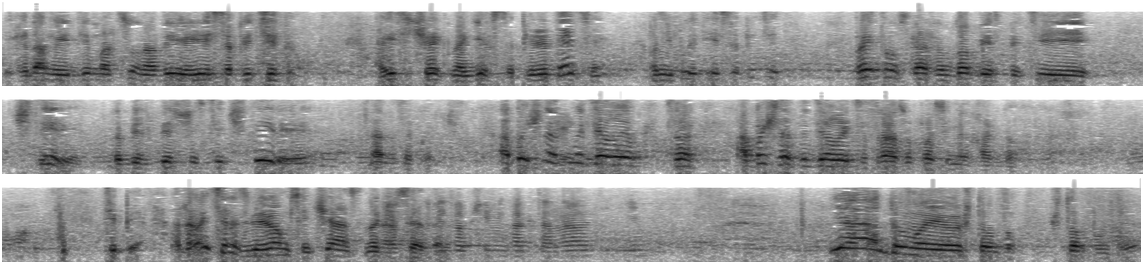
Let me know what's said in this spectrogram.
И когда мы едим отцу, надо ее есть аппетитом. А если человек наестся перед этим, он не будет есть с аппетитом. Поэтому, скажем, до без пяти четыре, до без, без шести четыре надо закончить. Обычно это мы делаем, с- обычно это делается сразу после Минхагдова. Теперь, а давайте разберем сейчас ночь с вообще как-то на Я думаю, что, что будет.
